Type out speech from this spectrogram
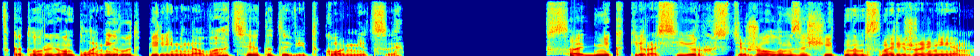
в который он планирует переименовать этот вид конницы. Всадник кирасир с тяжелым защитным снаряжением.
